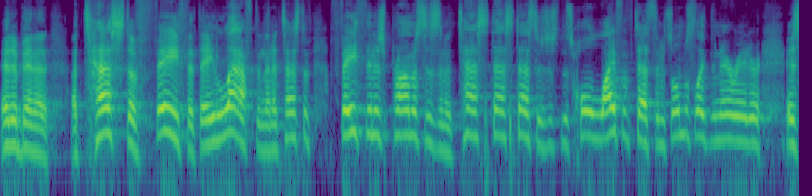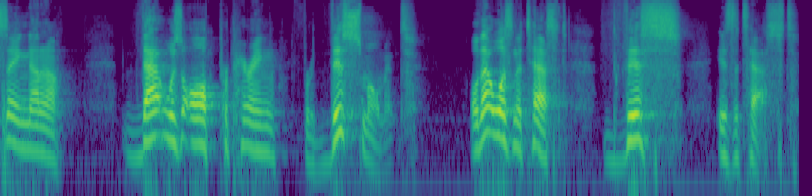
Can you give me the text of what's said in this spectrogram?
It had been a, a test of faith that they left, and then a test of faith in his promises, and a test, test, test. There's just this whole life of tests, and it's almost like the narrator is saying, no, no, no. That was all preparing for this moment. Well, that wasn't a test. This is a test.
